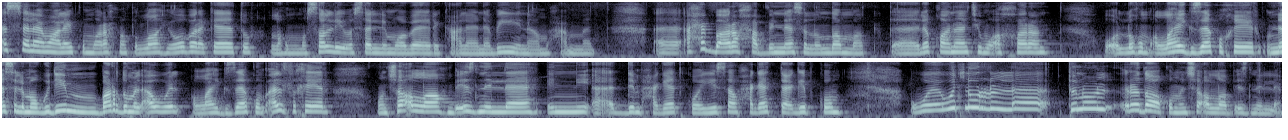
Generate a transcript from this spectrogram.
السلام عليكم ورحمة الله وبركاته. اللهم صل وسلم وبارك على نبينا محمد. آه، أحب أرحب بالناس اللي انضمت آه، لقناتي مؤخرا. وأقول لهم الله يجزاكم خير. والناس اللي موجودين برضو من الأول الله يجزاكم ألف خير. وإن شاء الله بإذن الله إني أقدم حاجات كويسة وحاجات تعجبكم. وتنور تنول رضاكم إن شاء الله بإذن الله.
